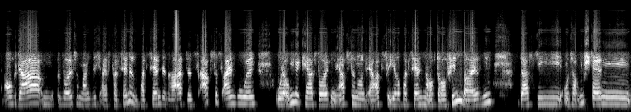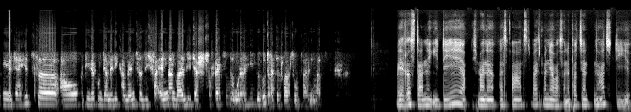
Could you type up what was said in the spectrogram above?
auch da ähm, sollte man sich als Patientin und Patient den Rat des Arztes einholen oder umgekehrt sollten Ärztinnen und Ärzte ihre Patienten auch darauf hinweisen, dass sie unter Umständen mit der Hitze auch die Wirkung der Medikamente sich verändern, weil sich der Stoffwechsel oder die Gesundheitssituation verändert. Wäre es da eine Idee? Ich meine, als Arzt weiß man ja, was seine Patienten hat, die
